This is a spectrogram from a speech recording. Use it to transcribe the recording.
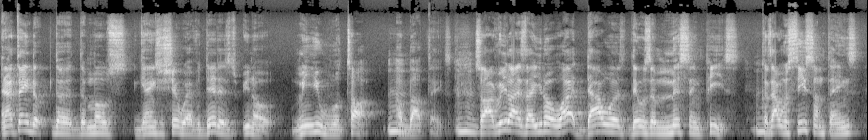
and I think the, the the most gangster shit we ever did is, you know, me and you will talk Mm-hmm. about things. So I realized that you know what, that was there was a missing piece mm-hmm. because I would see some things.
